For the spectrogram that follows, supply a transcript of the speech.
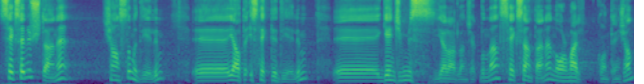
83 tane şanslı mı diyelim e, yahut da istekli diyelim e, gencimiz yararlanacak bundan. 80 tane normal kontenjan,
